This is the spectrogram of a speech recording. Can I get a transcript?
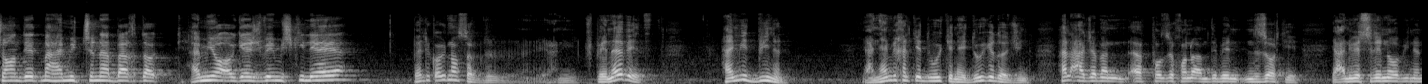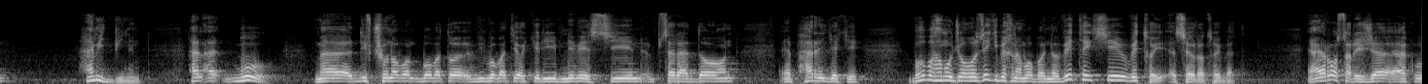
شاندێتمە هەمی چنە بەخدا هەمیا ئاگەش بێ مشکی هەیە بەلێکۆی ناسەر ینی پێ نەبێت هەمیت بینن. يعني هم خلك دوي كنا دوي دوجين هل عجبا بوزي خونا ام دبن نزورتي يعني وسلي نوبينن هم يدبينن هل بو دیفچوونەوەن بۆبەتیۆکریم نوێسین سەردان هەرێکی بۆ بە هەموو جیاوازێکی بخنەوە بە نوێ تەکسی و تۆی سێرە تۆیبەت. یعنی ڕۆستە ڕێژە ئەکو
